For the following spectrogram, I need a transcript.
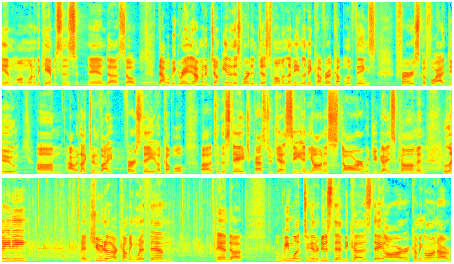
in on one of the campuses. And uh, so that will be great. And I'm going to jump into this word in just a moment. Let me let me cover a couple of things first before I do. Um, I would like to invite first a, a couple uh, to the stage, Pastor Jesse and Yana Starr. Would you guys come? And Laney and Judah are coming with them. And uh, we want to introduce them because they are coming on our,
